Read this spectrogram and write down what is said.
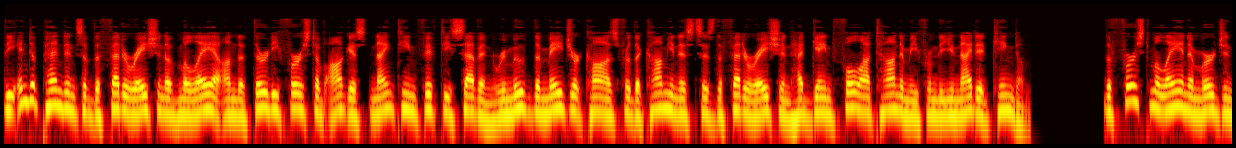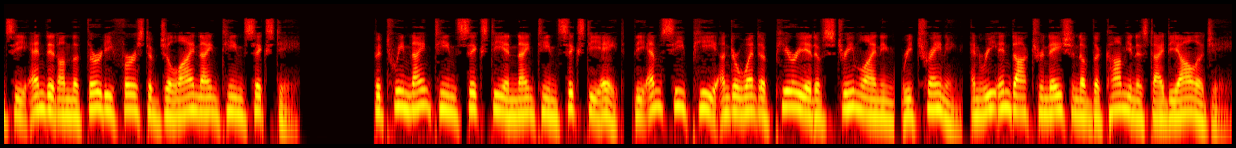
The independence of the Federation of Malaya on 31 August 1957 removed the major cause for the Communists as the Federation had gained full autonomy from the United Kingdom. The First Malayan Emergency ended on 31 July 1960. Between 1960 and 1968, the MCP underwent a period of streamlining, retraining, and re-indoctrination of the communist ideology.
